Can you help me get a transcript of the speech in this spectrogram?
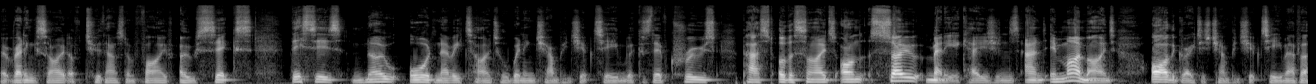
uh, Reading side of 2005-06. This is no ordinary title winning championship team because they've cruised past other sides on so many occasions and, in my mind, are the greatest championship team ever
